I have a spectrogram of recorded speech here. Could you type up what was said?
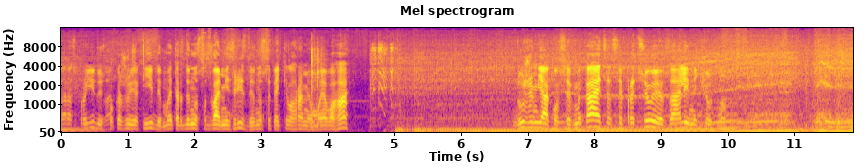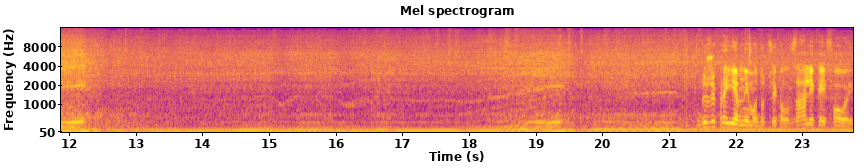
Зараз проїдусь, покажу як їде. Метр 92 мій зріз, 95 кілограмів моя вага. Дуже м'яко все вмикається, все працює, взагалі не чутно. Дуже приємний мотоцикл, взагалі кайфовий.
